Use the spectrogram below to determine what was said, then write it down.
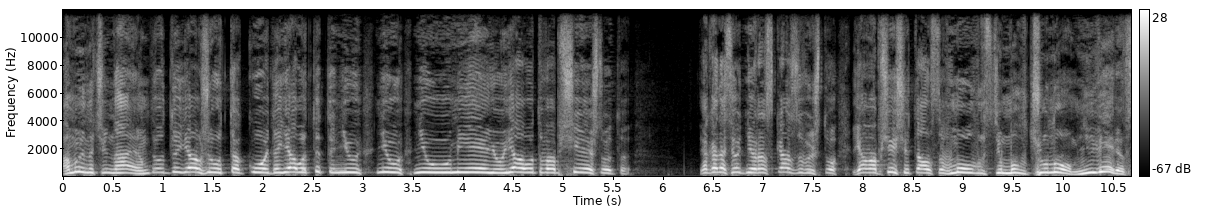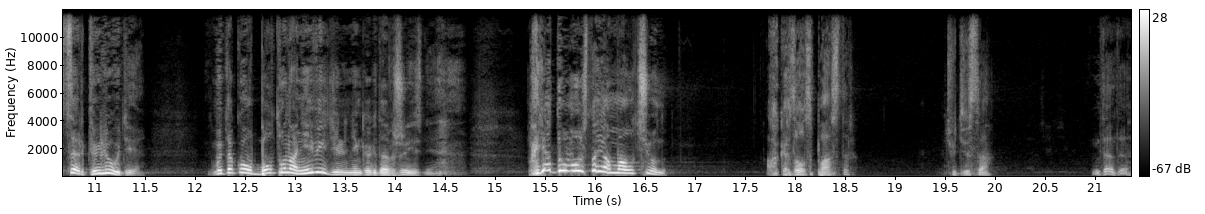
А мы начинаем, да, да я уже вот такой, да я вот это не, не, не умею, я вот вообще что-то. Я когда сегодня рассказываю, что я вообще считался в молодости молчуном, не верят в церкви люди. Мы такого болтуна не видели никогда в жизни. А я думал, что я молчун. А оказался пастор. Чудеса. Да-да.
